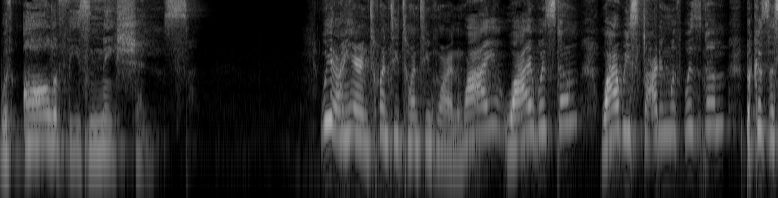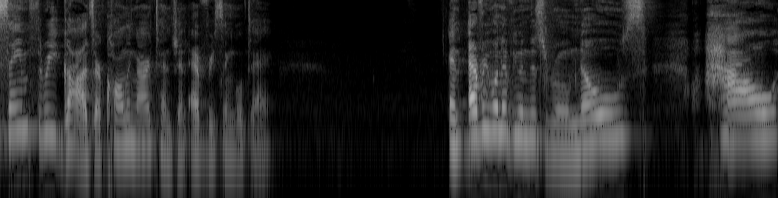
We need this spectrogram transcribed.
with all of these nations We are here in 2021. Why? Why wisdom? Why are we starting with wisdom? Because the same three gods are calling our attention every single day. And every one of you in this room knows how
